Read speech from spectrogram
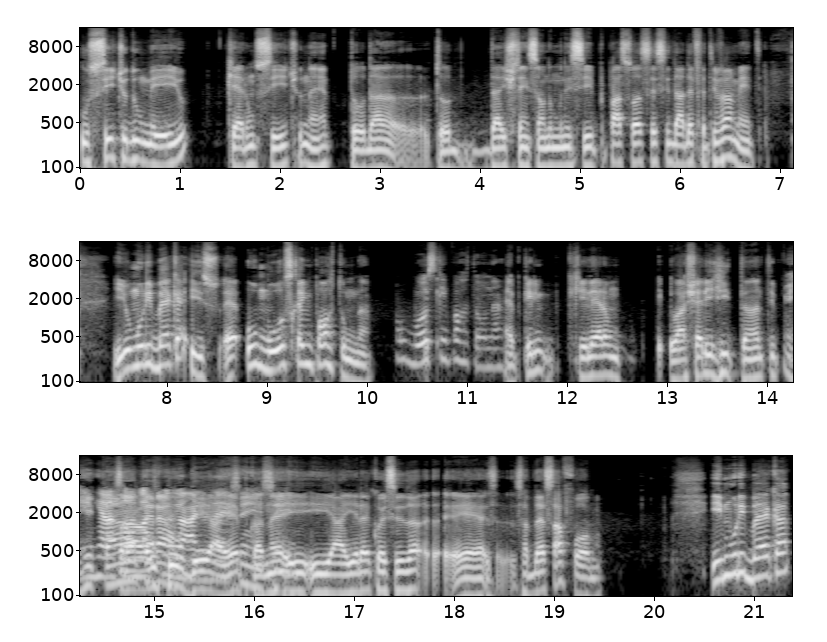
o sítio do meio, que era um sítio, né, toda, toda a extensão do município, passou a ser cidade efetivamente. E o Muribeca é isso, é o mosca importuna. O Bosque importuna. É porque ele, que ele era um. Eu acho ele irritante ao para Era- o poder à né? época, Sim, né? sim. E, e aí ele é conhecido é, sabe, dessa forma. E Muribeca,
